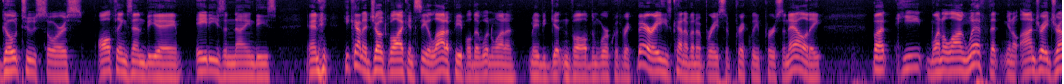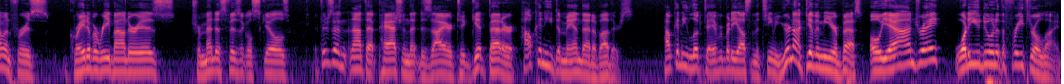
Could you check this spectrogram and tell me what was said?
go to source, all things NBA, 80s and 90s. And he, he kind of joked, well, I can see a lot of people that wouldn't want to maybe get involved and work with Rick Barry. He's kind of an abrasive, prickly personality. But he went along with that, you know, Andre Drummond, for as great of a rebounder is, tremendous physical skills, if there's not that passion, that desire to get better, how can he demand that of others? How can he look to everybody else on the team? You're not giving me your best. Oh, yeah, Andre? What are you doing at the free throw line?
